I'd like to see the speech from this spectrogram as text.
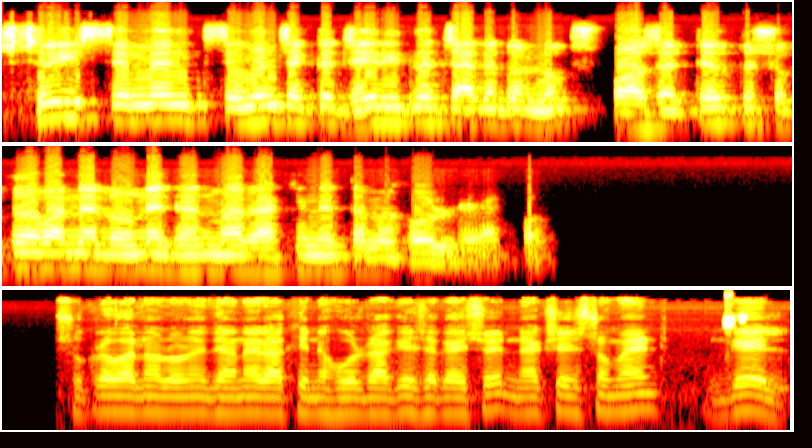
Shree cement cement sector જે રીતના ચાલે તો લુક્સ પોઝિટિવ તો શુક્રવારને લોનને ધ્યાનમાં રાખીને તમે હોલ્ડ રાખો. શુક્રવારના લોને ધ્યાને રાખીને હોલ્ડ રાખી શકાય છે. Next instrument GAIL.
